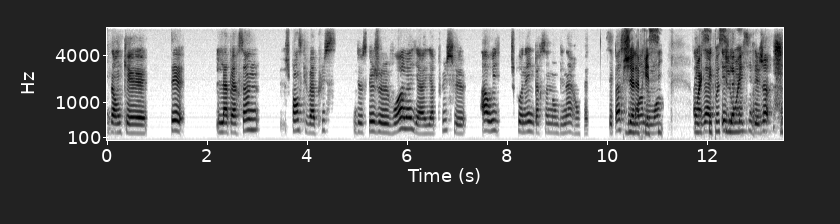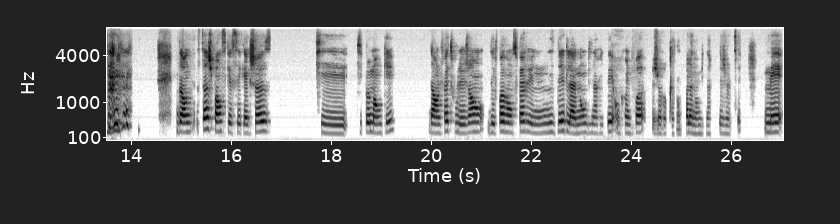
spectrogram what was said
Donc, euh, tu sais, la personne, je pense qu'il va plus, de ce que je vois, là, il y a, y a, plus le Ah oui, je connais une personne non binaire, en fait. C'est pas si loin de moi. Ouais, c'est pas si loin. Je déjà. Mm-hmm. Donc, ça, je pense que c'est quelque chose qui, qui peut manquer dans le fait où les gens, des fois, vont se faire une idée de la non-binarité. Encore une fois, je représente pas la non-binarité, je le sais. Mais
